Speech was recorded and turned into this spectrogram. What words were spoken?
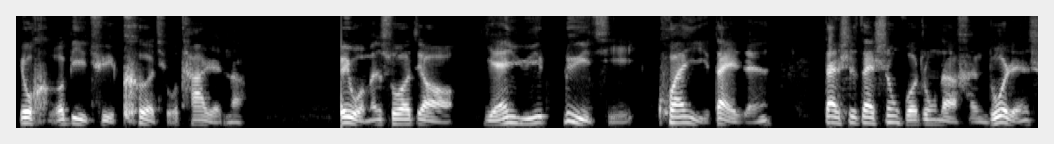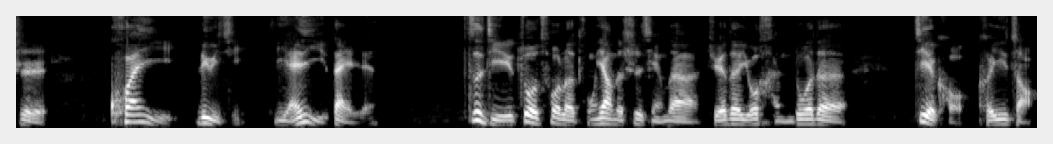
又何必去苛求他人呢？所以我们说叫严于律己，宽以待人。但是在生活中呢，很多人是宽以律己，严以待人。自己做错了同样的事情呢，觉得有很多的借口可以找。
